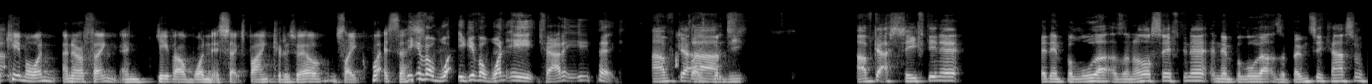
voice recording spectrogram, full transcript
got- came on in our thing and gave a one to six banker as well. It's like, what is this? he gave a one- he gave a one to eight charity pick. I've got like, a, you... I've got a safety net, and then below that is another safety net, and then below that is a bouncy castle.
